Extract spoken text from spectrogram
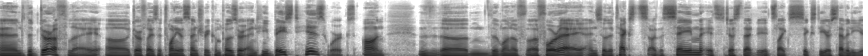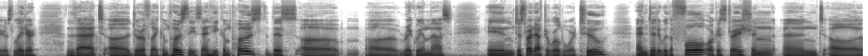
And the Duruflé, uh, Duruflé is a 20th century composer, and he based his works on the the one of uh, Fauré, and so the texts are the same. It's just that it's like 60 or 70 years later that uh, Duruflé composed these, and he composed this uh, uh, Requiem Mass in just right after World War II and did it with a full orchestration and uh,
